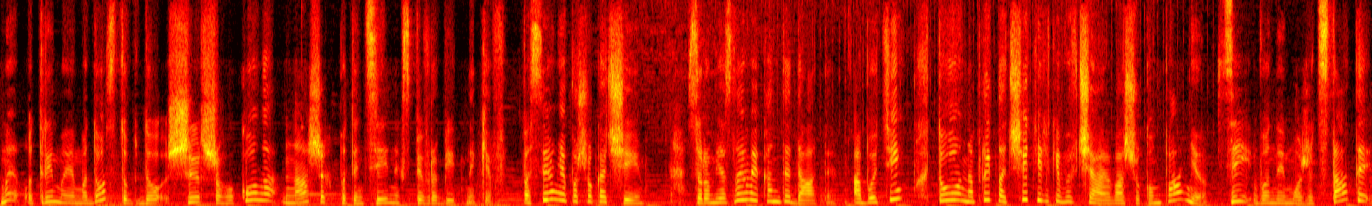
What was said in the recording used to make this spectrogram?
ми отримаємо доступ до ширшого кола наших потенційних співробітників. Пасивні пошукачі, сором'язливі кандидати або ті, хто, наприклад, ще тільки вивчає вашу компанію, всі вони можуть стати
